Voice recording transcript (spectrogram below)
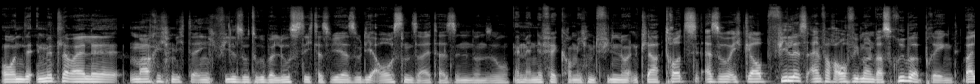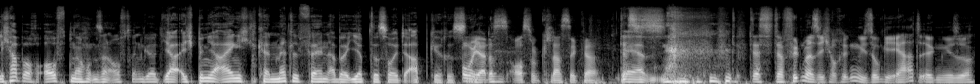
Und mittlerweile mache ich mich da eigentlich viel so drüber lustig, dass wir ja so die Außenseiter sind und so. Im Endeffekt komme ich mit vielen Leuten klar. Trotzdem, also ich glaube, vieles einfach auch, wie man was rüberbringt. Weil ich habe auch oft nach unseren Auftritten gehört, ja, ich bin ja eigentlich kein Metal-Fan, aber ihr habt das heute abgerissen. Oh ja, das ist auch so ein Klassiker. Das Ja, ist, das, da fühlt man sich auch irgendwie so geehrt, irgendwie so.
